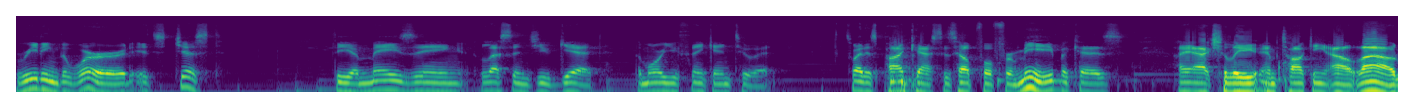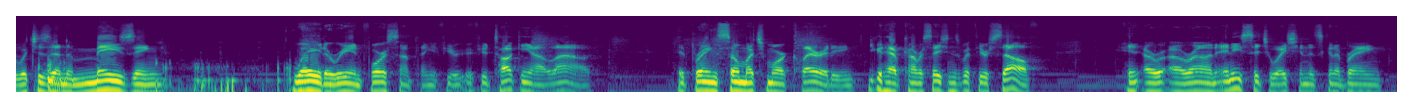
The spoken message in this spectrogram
reading the Word. It's just the amazing lessons you get the more you think into it. That's why this podcast is helpful for me because I actually am talking out loud, which is an amazing way to reinforce something. If you're if you're talking out loud, it brings so much more clarity. You can have conversations with yourself in, around any situation. It's going to bring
